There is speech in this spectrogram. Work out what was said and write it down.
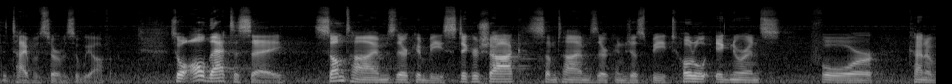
the type of service that we offer. So, all that to say, sometimes there can be sticker shock, sometimes there can just be total ignorance for kind of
